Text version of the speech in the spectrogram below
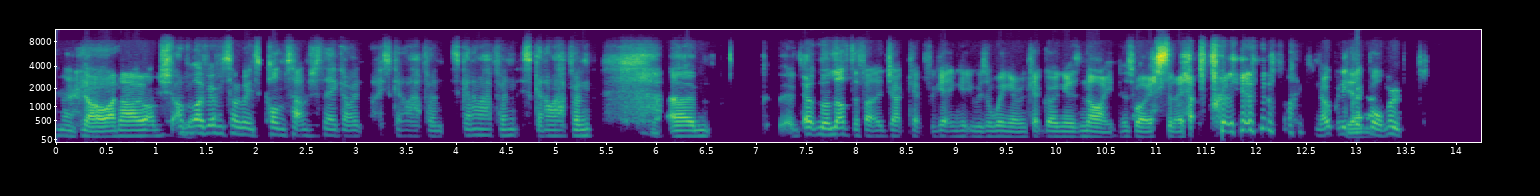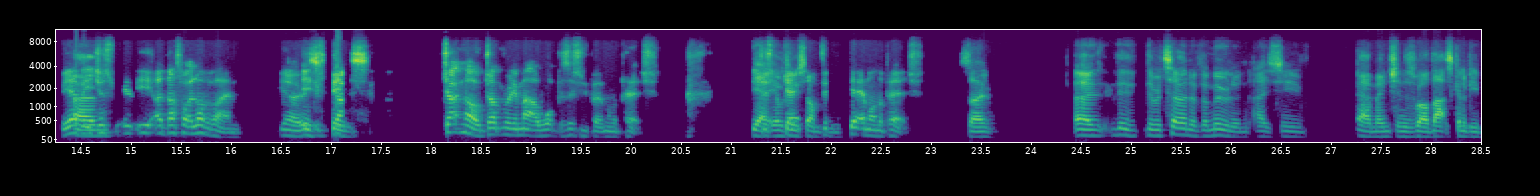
No. no, I know. I'm just I'm, every time I go into contact, I'm just there going, oh, "It's going to happen. It's going to happen. It's going to happen." Um, I love the fact that Jack kept forgetting he was a winger and kept going in as nine as well yesterday. That's brilliant. like, nobody yeah. quick ball move. Yeah, um, he just he, that's what I love about him. You know, Jack, Jack Nowell doesn't really matter what position you put him on the pitch. Yeah, he'll get, do something. Get him on the pitch. So uh, the the return of Vermeulen, as you uh, mentioned as well, that's going to be.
